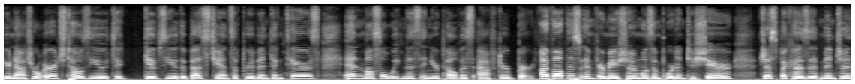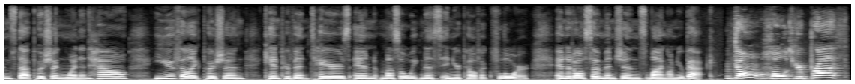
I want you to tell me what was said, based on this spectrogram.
your natural urge tells you to gives you the best chance of preventing tears and muscle weakness in your pelvis after birth. I thought this information was important to share just because it mentions that pushing when and how you feel like pushing can prevent tears and muscle weakness in your pelvic floor. And it also mentions lying on your back. Don't hold your breath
